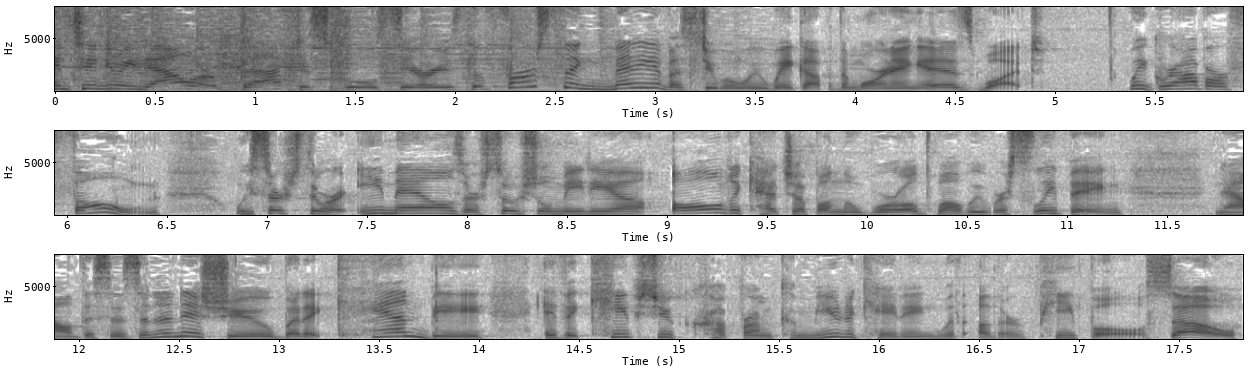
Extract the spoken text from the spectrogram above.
Continuing now our back to school series, the first thing many of us do when we wake up in the morning is what? We grab our phone. We search through our emails, our social media, all to catch up on the world while we were sleeping. Now, this isn't an issue, but it can be if it keeps you from communicating with other people. So,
